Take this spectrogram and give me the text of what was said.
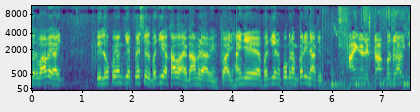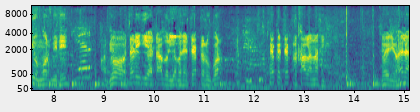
કરવા આવે આજ. એ લોકો એમ કે સ્પેશિયલ ભજીયા ખાવા છે ગામડે આવીને. તો આજે સાંજે ભજીયાનો પ્રોગ્રામ કરી નાખી. ફાઇનલી સ્ટાફ બધો આવી ગયો મોરબીથી. જો ચડી ગયા ટાબરિયા બધા ટ્રેક્ટર ઉપર. એક ટ્રેક્ટર ખાલા નથી. જોઈ લ્યો હે ને?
